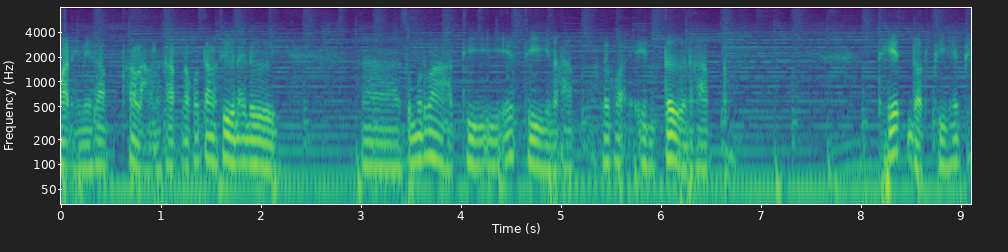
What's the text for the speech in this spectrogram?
มัติเห็นไหมครับ ข้างหลังนะครับ เราก็ตั้งชื่อได้เลย สมมติว่า test นะครับ แล้วก็ enter นะครับ test.php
